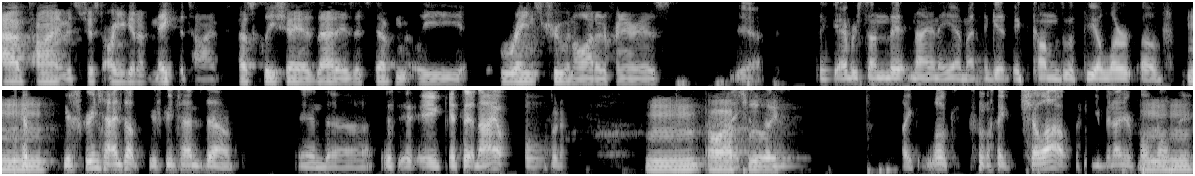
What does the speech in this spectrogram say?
have time. It's just, are you going to make the time? As cliche as that is, it's definitely reigns true in a lot of different areas. Yeah. I think every Sunday at 9 a.m., I think it, it comes with the alert of Mhm. yep, your screen time's up, your screen time's down. And uh, it, it, it's an eye opener. Mhm. Oh, absolutely. Like, like, look, like, chill out. You've been on your phone all day.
